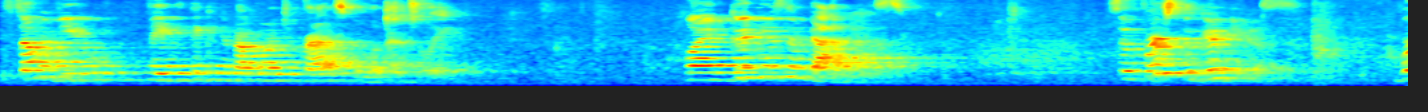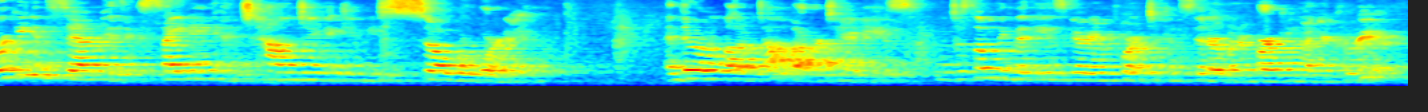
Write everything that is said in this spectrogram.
Some of you may be thinking about going to grad school eventually. Well, I have good news and bad news. So first, the good news. Working in STEM is exciting and challenging and can be so rewarding. And there are a lot of job opportunities, which is something that is very important to consider when embarking on your career.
